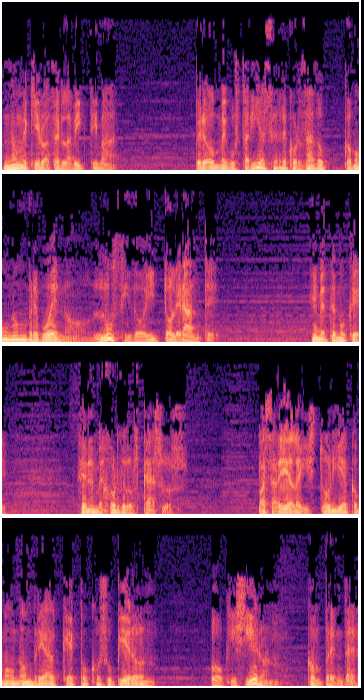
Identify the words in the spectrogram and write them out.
no me quiero hacer la víctima, pero me gustaría ser recordado como un hombre bueno, lúcido y tolerante. Y me temo que, en el mejor de los casos, pasaré a la historia como un hombre al que poco supieron o quisieron comprender.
